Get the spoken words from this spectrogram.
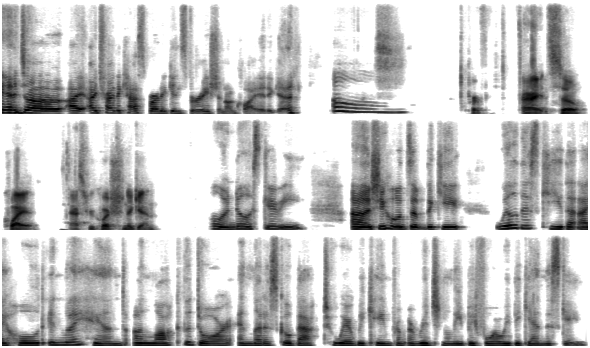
And uh, I I try to cast bardic inspiration on Quiet again. oh." Perfect. All right. So, quiet. Ask your question again. Oh no, scary. Uh, she holds up the key. Will this key that I hold in my hand unlock the door and let us go back to where we came from originally before we began this game?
